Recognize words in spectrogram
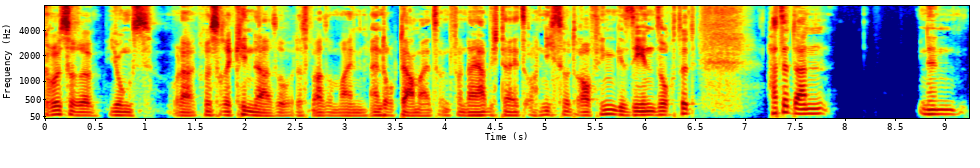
größere Jungs oder größere Kinder, so. Das war so mein Eindruck damals und von daher habe ich da jetzt auch nicht so drauf hingesehen, suchtet. Hatte dann einen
